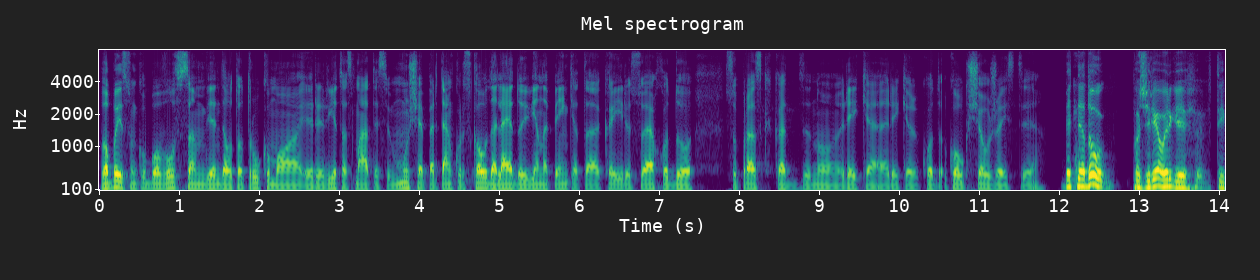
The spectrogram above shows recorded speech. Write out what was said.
Labai sunku buvo Wolfsam vien dėl to trūkumo ir rytas matėsi, mušė per ten, kur skauda, leido į vieną penketą kairį su Ehodu, suprask, kad nu, reikia, reikia kuo, kuo aukščiau žaisti. Bet nedaug, Pažiūrėjau irgi, tai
